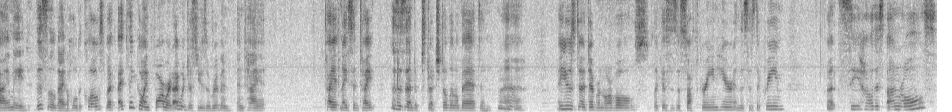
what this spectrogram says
I made this little guy to hold it closed but I think going forward I would just use a ribbon and tie it tie it nice and tight. This has ended up stretched a little bit and eh, I used uh, Deborah Norville's, like this is a soft green here and this is the cream. But see how this unrolls?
